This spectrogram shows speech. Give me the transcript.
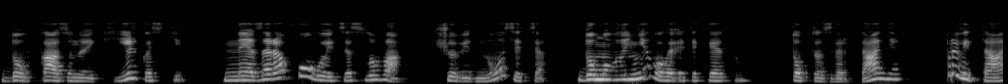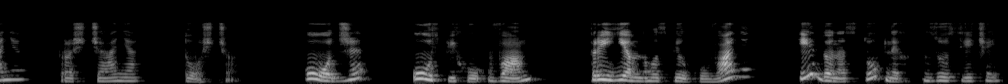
До вказаної кількості не зараховуються слова, що відносяться до мовленнєвого етикету, тобто звертання, привітання, прощання тощо. Отже, успіху вам, приємного спілкування і до наступних зустрічей!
